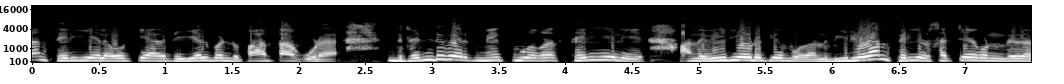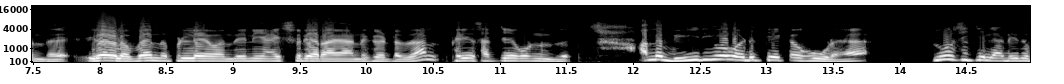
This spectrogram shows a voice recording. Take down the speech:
தான் தெரியல. ஓகே அவர்கிட்ட இயல்பண்டு பார்த்தா கூட இந்த ரெண்டு பேருக்குமே கூட கூட தெரியலையே. அந்த வீடியோ எடுக்கும் போது அந்த வீடியோ தான் பெரிய ஒரு சர்ச்சையை கொண்டு வந்தது. அந்த இரவில் போய் அந்த பிள்ளைய வந்து நீ ஐஸ்வர்யா ராயான்னு கேட்டது தான் பெரிய சர்ச்சையை கொண்டு வந்தது. அந்த வீடியோ எடுக்க கூட யோசிக்கல அடி இது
